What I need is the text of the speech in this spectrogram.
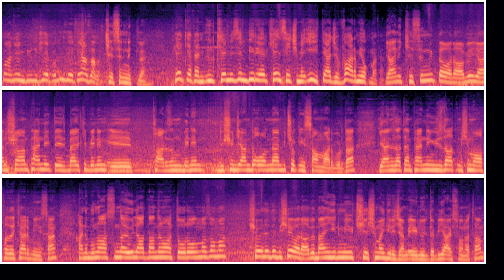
Şu an en büyük CHP olduğunu CHP'ye yazalım. Kesinlikle. Peki efendim ülkemizin bir erken seçime ihtiyacı var mı yok mu efendim? Yani kesinlikle var abi. Yani şu an Pendik'teyiz. Belki benim e, tarzım, benim düşüncemde olmayan birçok insan var burada. Yani zaten Pendik'in %60'ı muhafazakar bir insan. Hani bunu aslında öyle adlandırmak doğru olmaz ama şöyle de bir şey var abi. Ben 23 yaşıma gireceğim Eylül'de bir ay sonra tam.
